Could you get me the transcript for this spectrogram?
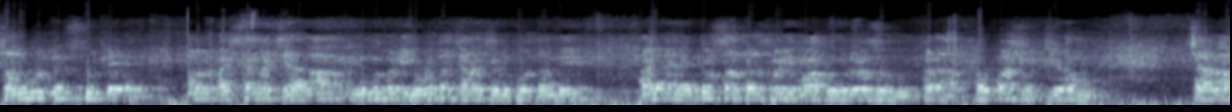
చదువు తెలుసుకుంటే మనం ఖచ్చితంగా చేయాలా? ఎందుకంటే యువత చాలా చెడిపోతుంది. అని ఆయన ఎంతో సంతోషపడి మాకు ఈరోజు ఇక్కడ అవకాశం ఇచ్చడం చాలా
